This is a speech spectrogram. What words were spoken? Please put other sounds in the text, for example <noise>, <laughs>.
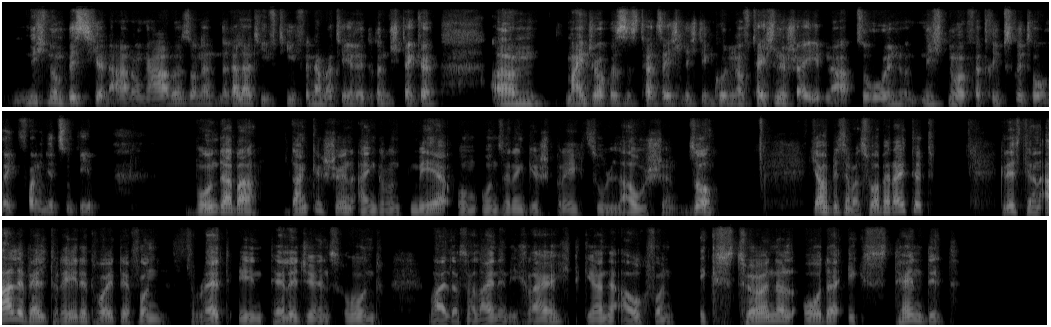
nicht nur ein bisschen Ahnung habe, sondern relativ tief in der Materie drinstecke. Ähm, mein Job ist es tatsächlich, den Kunden auf technischer Ebene abzuholen und nicht nur Vertriebsrhetorik von mir zu geben. Wunderbar. Dankeschön. Ein Grund mehr, um unserem Gespräch zu lauschen. So, ich habe ein bisschen was vorbereitet. Christian, alle Welt redet heute von Threat Intelligence und weil das alleine nicht reicht, gerne auch von External oder Extended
